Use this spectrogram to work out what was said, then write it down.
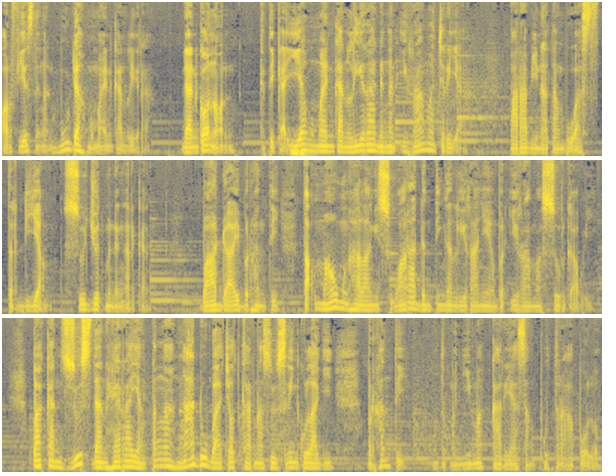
Orpheus dengan mudah memainkan lira. Dan konon, ketika ia memainkan lira dengan irama ceria, para binatang buas terdiam, sujud mendengarkan. Badai berhenti, tak mau menghalangi suara dentingan liranya yang berirama surgawi. Bahkan Zeus dan Hera yang tengah ngadu bacot karena Zeus ringkul lagi, berhenti untuk menyimak karya sang putra Apollo.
